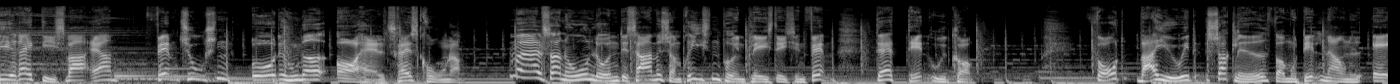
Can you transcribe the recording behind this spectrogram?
Det rigtige svar er 5.850 kroner. Altså nogenlunde det samme som prisen på en PlayStation 5, da den udkom. Ford var i øvrigt så glade for modelnavnet A,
